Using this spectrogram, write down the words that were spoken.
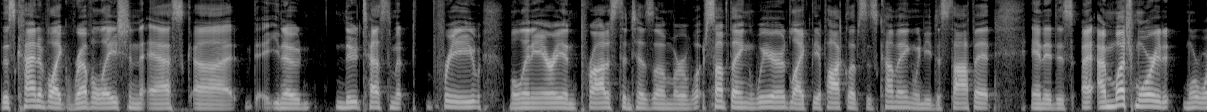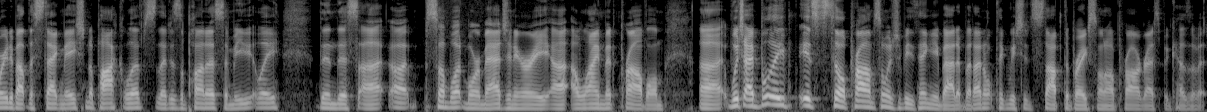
This kind of like revelation-esque uh you know New Testament pre millenarian Protestantism or something weird like the apocalypse is coming. We need to stop it. And it is, I, I'm much more, more worried about the stagnation apocalypse that is upon us immediately than this uh, uh, somewhat more imaginary uh, alignment problem, uh, which I believe is still a problem. Someone should be thinking about it, but I don't think we should stop the brakes on all progress because of it.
